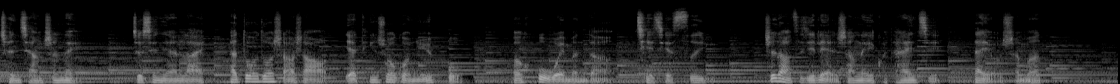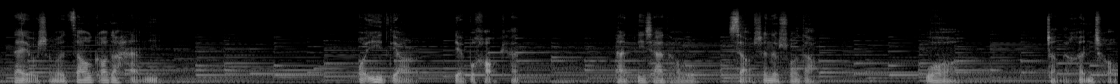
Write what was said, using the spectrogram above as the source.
城墙之内，这些年来，他多多少少也听说过女仆和护卫们的窃窃私语，知道自己脸上那一块胎记带有什么，带有什么糟糕的含义。我一点儿也不好看，他低下头，小声地说道：“我长得很丑。”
